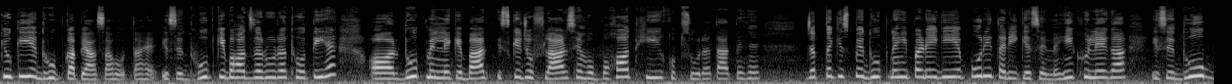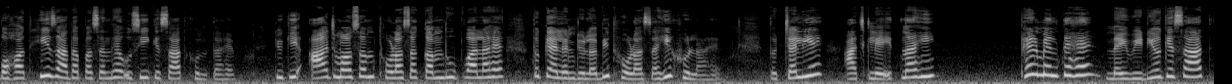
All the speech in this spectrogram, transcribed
क्योंकि ये धूप का प्यासा होता है। इसे धूप की बहुत ज़रूरत होती है, और धूप मिलने के बाद इसके जो फ्लावर्स हैं, वो बहुत ही खूबसूरत आते हैं। जब तक इस पर धूप नहीं पड़ेगी, ये पूरी तरीके से नहीं खुलेगा। इसे धूप बहुत ही ज़्यादा पसंद है, उसी के साथ खुलता है। क्योंकि आज मौसम थोड़ा सा कम धूप वाला है तो कैलेंडुला भी थोड़ा सा ही खुला है। तो चलिए, आज के लिए इतना ही। फिर मिलते हैं नई वीडियो के साथ।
